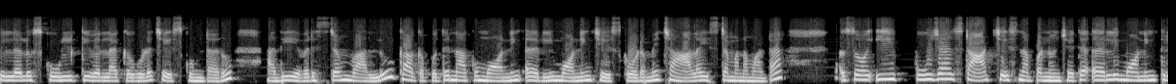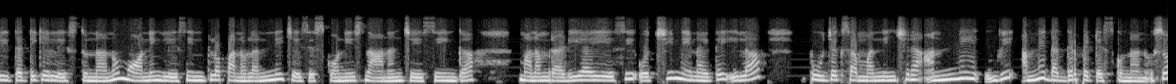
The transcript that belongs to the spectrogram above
పిల్లలు స్కూల్కి వెళ్ళాక కూడా చేసుకుంటారు. అది ఎవరిష్టం వాళ్ళు. కాకపోతే నాకు మార్నింగ్ ఎర్లీ మార్నింగ్ చేసుకోవడమే చాలా ఇష్టం అనమాట సో ఈ పూజ స్టార్ట్ చేసినప్పటి నుంచి అయితే ఎర్లీ మార్నింగ్ త్రీ థర్టీకే లేస్తున్నాను. మార్నింగ్ లేసి ఇంట్లో పనులన్నీ చేసేసుకొని స్నానం చేసి ఇంకా మనం రెడీ అయ్యేసి వచ్చి నేనైతే ఇలా పూజకు సంబంధించిన అన్ని అన్ని దగ్గర పెట్టేసుకున్నాను. సో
